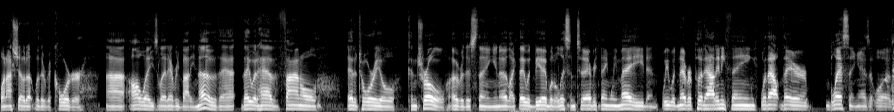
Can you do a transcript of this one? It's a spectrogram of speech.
When I showed up with a recorder, I always let everybody know that they would have final editorial control over this thing, you know, like they would be able to listen to everything we made and we would never put out anything without their blessing as it was.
